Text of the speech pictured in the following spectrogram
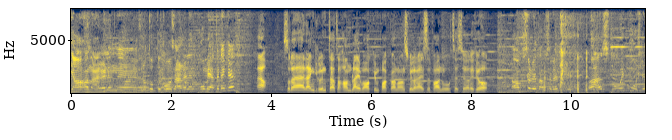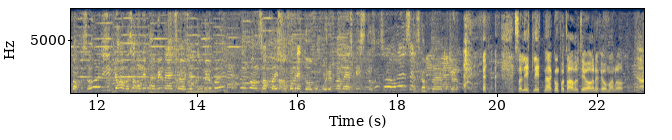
Ja, han er vel en eh, Fra topp til tå så er han vel en to meter, tenker jeg. Ja. Så det er en grunn til at han ble vakuumpakka når han skulle reise fra nord til sør i fjor. Absolutt, absolutt. Og det er en stor, koselig bamse. og Det er hyggelig å ha med seg han i bobil, for jeg kjører kjørt bobil oppover. Og han satt da i sofaen rett overfor bordet når jeg spiste og sånn, så hadde jeg selskap eh, på turen. Så litt, litt mer komfortabelt i år enn i fjor, med andre ord. Ja,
